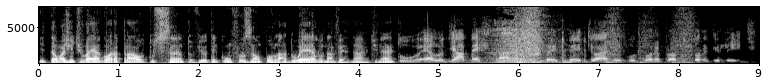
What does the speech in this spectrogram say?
Então a gente vai agora para Alto Santo, viu? Tem confusão por lá, duelo, na verdade, né? Duelo de abestado entre o prefeito e o agricultor e produtora de leite.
